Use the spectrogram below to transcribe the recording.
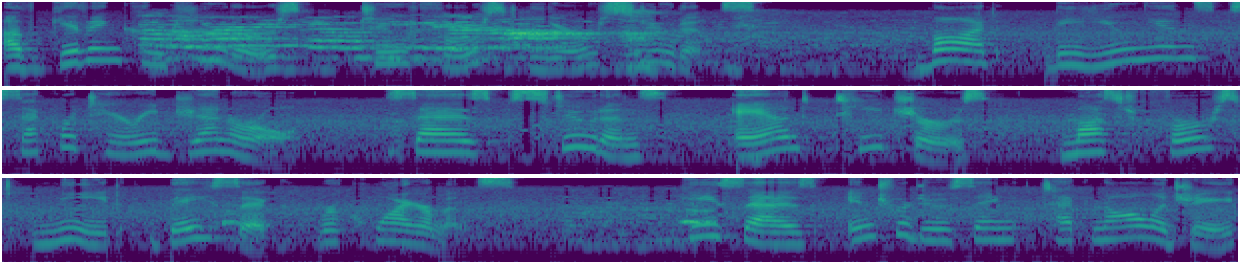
of giving computers to first-year students. But the union's Secretary General says students and teachers must first meet basic requirements. He says introducing technology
